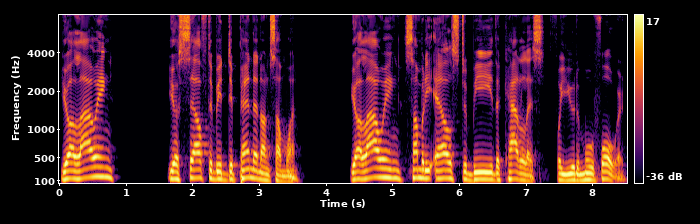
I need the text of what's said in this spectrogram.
You're allowing yourself to be dependent on someone. You're allowing somebody else to be the catalyst for you to move forward.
